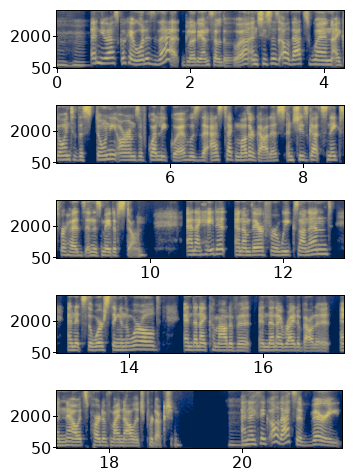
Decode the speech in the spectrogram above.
Mm-hmm. And you ask, okay, what is that, Gloria Anzaldúa? And she says, oh, that's when I go into the stony arms of Coatlicue, who's the Aztec mother goddess, and she's got snakes for heads and is made of stone. And I hate it, and I'm there for weeks on end, and it's the worst thing in the world. And then I come out of it, and then I write about it, and now it's part of my knowledge production. Mm-hmm. And I think, oh, that's a very,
